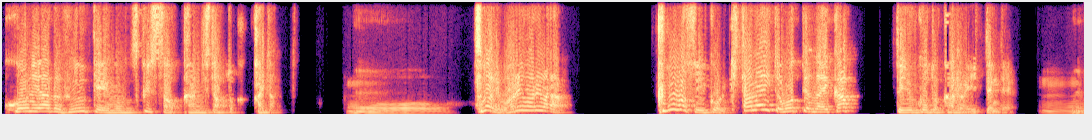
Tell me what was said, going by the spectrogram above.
ここにある風景の美しさを感じたとか書いてあった。つまり我々は、クモの巣イコール汚いと思ってないかっていうことを彼は言ってんだよ。ーうん。うん。うん。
